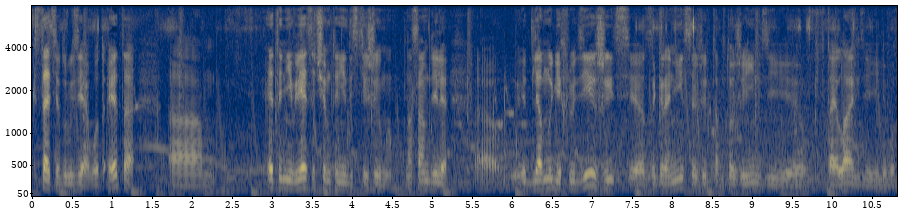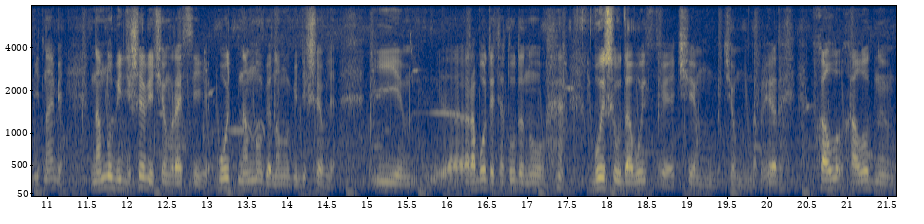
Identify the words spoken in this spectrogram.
Кстати, друзья, вот это это не является чем-то недостижимым. На самом деле, э, для многих людей жить э, за границей, жить там в той же Индии, в Таиланде или во Вьетнаме намного дешевле, чем в России. От намного-намного дешевле. И э, работать оттуда, ну, больше удовольствия, чем, чем например, в холодную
